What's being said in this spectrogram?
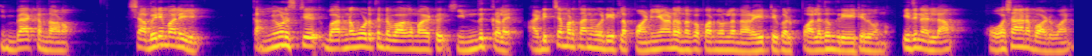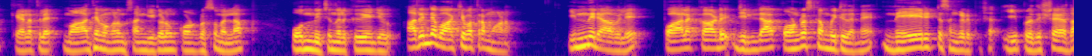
ഇമ്പാക്റ്റ് എന്താണോ? ശബരിമലയിൽ കമ്മ്യൂണിസ്റ്റ് ഭരണകൂടത്തിന്റെ ഭാഗമായിട്ട് ഹിന്ദുക്കളെ അടിച്ചമർത്താൻ വേണ്ടിയിട്ടുള്ള പണിയാണ് എന്നൊക്കെ പറഞ്ഞുള്ള നറേറ്റീവുകൾ പലതും ക്രിയേറ്റ് ചെയ്ത് വന്നു. ഇതിനെല്ലാം ഓശാന പാടുവാൻ കേരളത്തിലെ മാധ്യമങ്ങളും സംഘികളും കോൺഗ്രസും എല്ലാം ഒന്നിച്ചു നിൽക്കുകയും ചെയ്തു. അതിന്റെ ബാക്കിപത്രമാണ് ഇന്ന് രാവിലെ പാലക്കാട് ജില്ലാ കോൺഗ്രസ് കമ്മിറ്റി തന്നെ നേരിട്ട് സംഘടിപ്പിച്ച ഈ പ്രതിഷേധ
